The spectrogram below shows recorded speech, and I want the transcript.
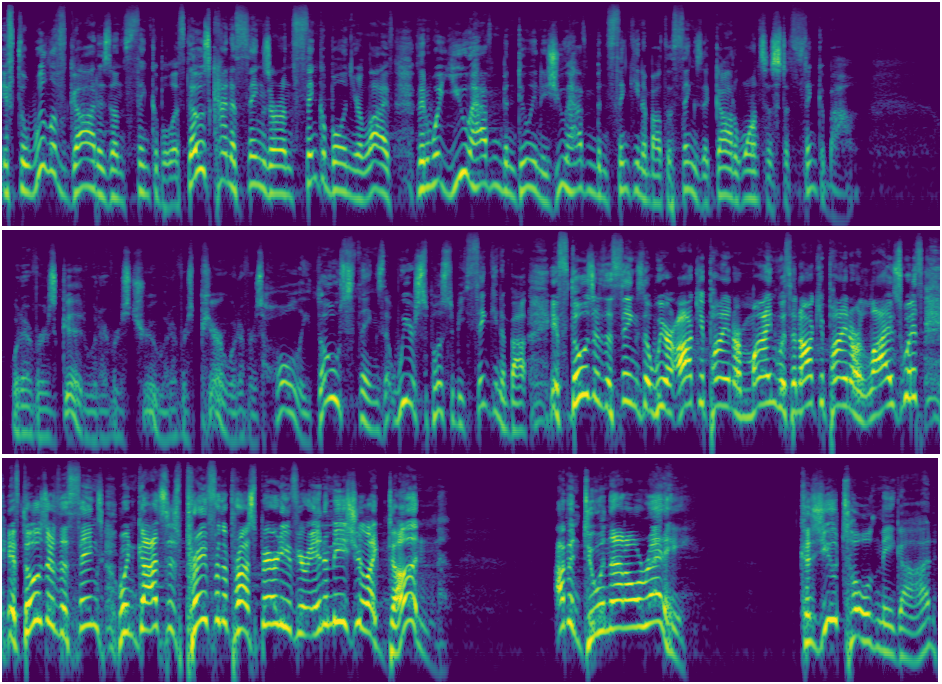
If the will of God is unthinkable, if those kind of things are unthinkable in your life, then what you haven't been doing is you haven't been thinking about the things that God wants us to think about whatever is good, whatever is true, whatever is pure, whatever is holy, those things that we are supposed to be thinking about, if those are the things that we are occupying our mind with and occupying our lives with, if those are the things when God says, pray for the prosperity of your enemies, you're like, done. I've been doing that already. Because you told me, God,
